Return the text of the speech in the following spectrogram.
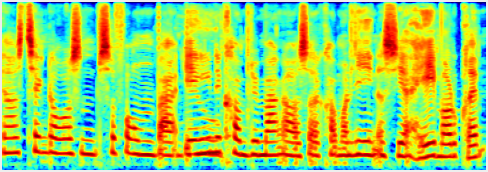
Jeg har også tænkt over, sådan, så får man bare jo- ene komplimenter, og så kommer lige en og siger, hey, hvor er du grim.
